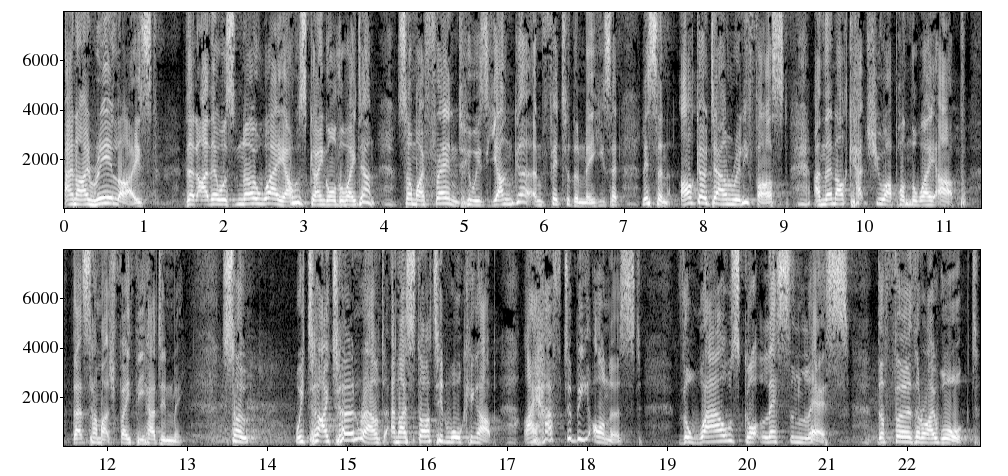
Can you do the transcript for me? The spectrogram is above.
And I realized that I, there was no way I was going all the way down. So my friend, who is younger and fitter than me, he said, Listen, I'll go down really fast and then I'll catch you up on the way up. That's how much faith he had in me. So t- I turned around and I started walking up. I have to be honest, the wows got less and less the further I walked.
